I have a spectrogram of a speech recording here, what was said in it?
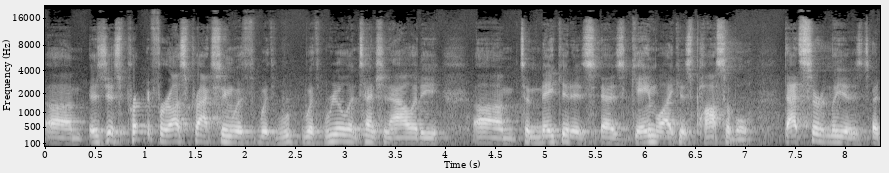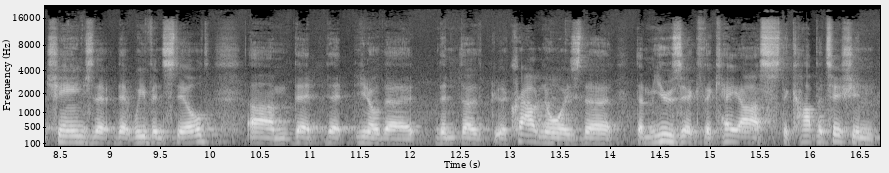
um, is just pr- for us practicing with, with, with real intentionality um, to make it as, as game like as possible. That certainly is a change that, that we've instilled. Um, that, that you know the, the, the crowd noise, the, the music, the chaos, the competition,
